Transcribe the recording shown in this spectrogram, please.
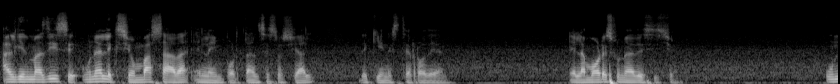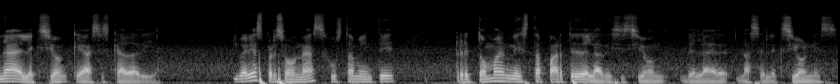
Alguien más dice, una elección basada en la importancia social de quienes te rodean. El amor es una decisión, una elección que haces cada día. Y varias personas justamente retoman esta parte de la decisión, de las elecciones,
